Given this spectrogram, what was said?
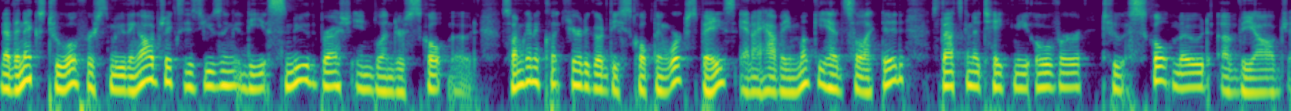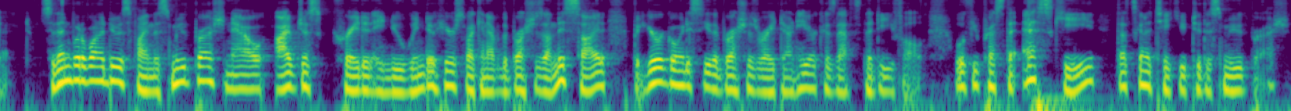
Now the next tool for smoothing objects is using the smooth brush in Blender sculpt mode. So I'm going to click here to go to the sculpting workspace and I have a monkey head selected. So that's going to take me over to sculpt mode of the object. So then what I want to do is find the smooth brush. Now I've just created a new window here so I can have the brushes on this side, but you're going to see the brushes right down here because that's the default. Well, if you press the S key, that's going to take you to the smooth brush.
